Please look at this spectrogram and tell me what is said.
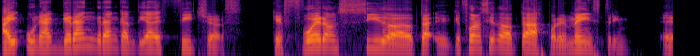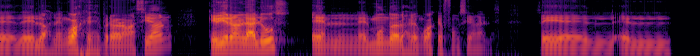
hay una gran, gran cantidad de features que fueron, sido eh, que fueron siendo adaptadas por el mainstream de los lenguajes de programación que vieron la luz en el mundo de los lenguajes funcionales. ¿Sí? el,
